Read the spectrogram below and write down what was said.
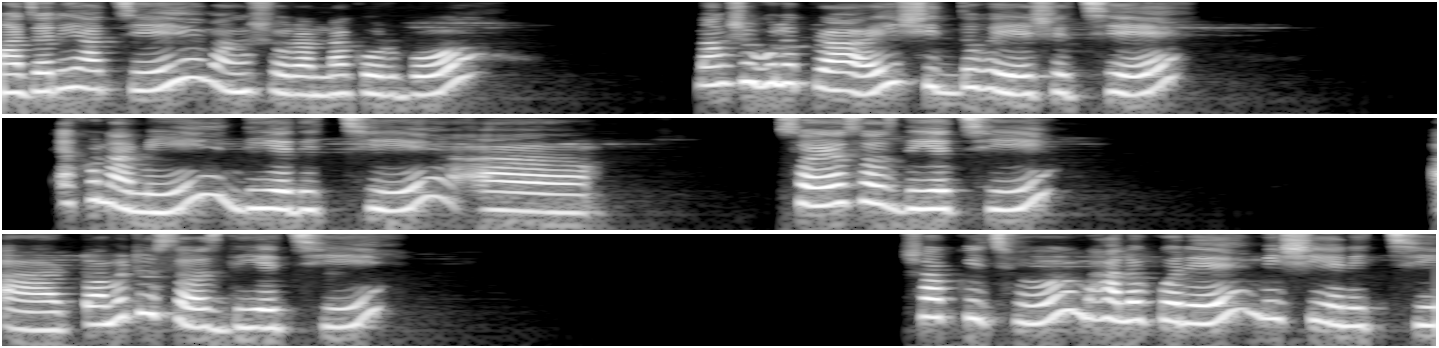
মাঝারি আঁচে মাংস রান্না করব। মাংসগুলো প্রায় সিদ্ধ হয়ে এসেছে। এখন আমি দিয়ে দিচ্ছি সয়া সস দিয়েছি আর টমেটো সস দিয়েছি। সব কিছু ভালো করে মিশিয়ে নিচ্ছি।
